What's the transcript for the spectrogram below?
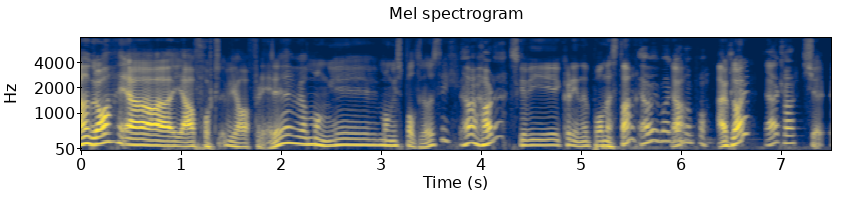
Ja, bra. Jeg, jeg har vi har flere. Vi har mange, mange spalter i dag. Ja, vi har det. Skal vi kline på neste? Ja, vi bare Ja. på. Er du klar? Jeg er klar. Kjør.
